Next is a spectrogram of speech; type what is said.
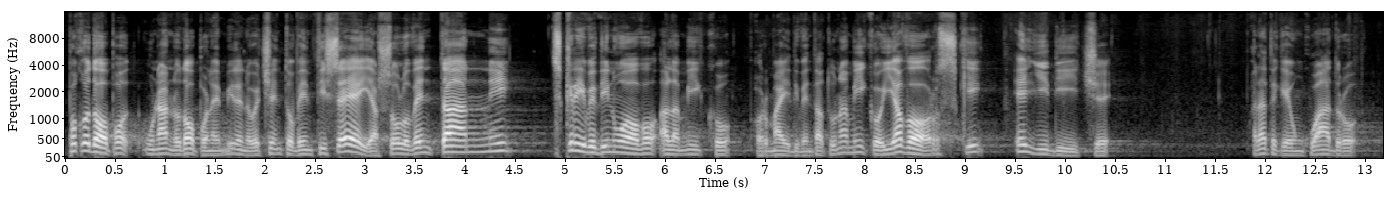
Poco dopo, un anno dopo, nel 1926, a solo 20 anni, scrive di nuovo all'amico, ormai è diventato un amico, Jaworski, e gli dice, guardate che è un quadro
